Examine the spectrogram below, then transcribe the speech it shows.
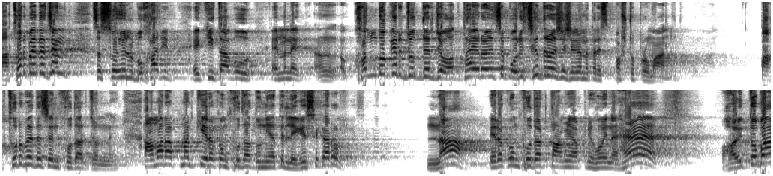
পাথর বেঁধেছেন, সে সহিল বুখারির এই কিতাবু মানে খন্দকের যুদ্ধের যে অধ্যায় রয়েছে, পরিচ্ছেদ রয়েছে, সেখানে তার স্পষ্ট প্রমাণ। পাথর বেঁধেছেন ক্ষুধার জন্য। আমার আপনার কি এরকম ক্ষুধা দুনিয়াতে লেগেছে কারোর? না, এরকম ক্ষুধার তো আমি আপনি হই না। হ্যাঁ হয়তোবা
